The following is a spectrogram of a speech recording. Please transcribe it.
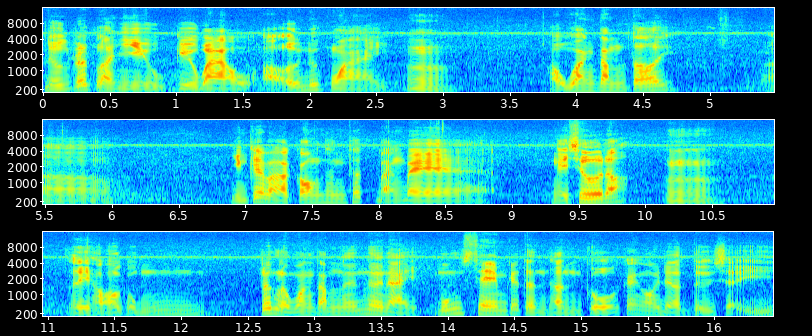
được rất là nhiều kiều bào ở nước ngoài ừ. họ quan tâm tới. Ờ, những cái bà con thân thích bạn bè ngày xưa đó ừ ừ. thì họ cũng rất là quan tâm đến nơi này muốn xem cái tình hình của cái ngôi đền tử sĩ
